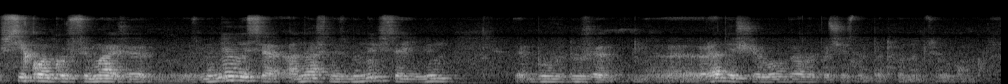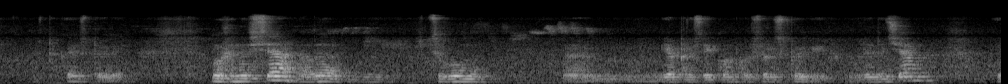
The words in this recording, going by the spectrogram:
Всі конкурси майже змінилися, а наш не змінився, і він був дуже е, радий, що його обрали почесним патроном цього конкурсу. Ось така історія. Може не вся, але в цілому е, я про цей конкурс розповів глядачам і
